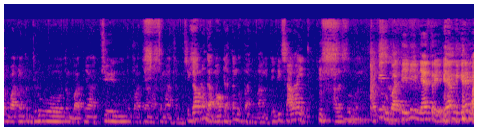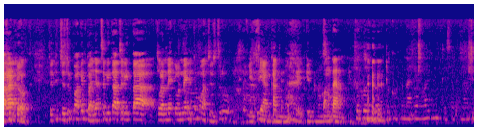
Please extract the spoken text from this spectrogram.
tempatnya genderuwo, tempatnya jin, tempatnya macam-macam. Sehingga orang nggak mau datang ke Banyuwangi. Jadi disalahin alas purwo. Tapi bupati ini menyentri, dia mikirnya paradok. Jadi justru makin banyak cerita-cerita klenek-klenek itu malah justru itu yang Diangkat. bikin menarik, bikin Konten. Dukun dukun penari apa ini desa penari.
